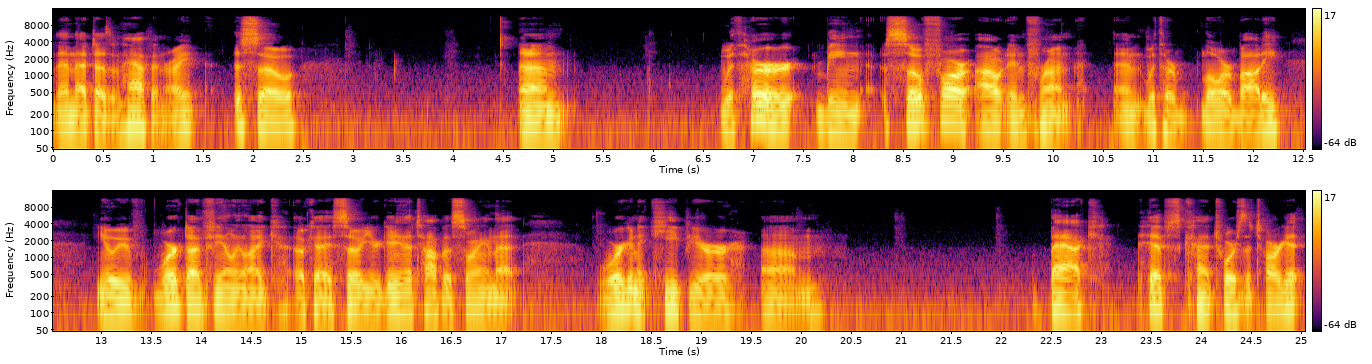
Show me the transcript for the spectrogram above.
then that doesn't happen, right? So, um, with her being so far out in front and with her lower body, you know, we've worked on feeling like, okay, so you're getting the top of the swing and that we're going to keep your um, back hips kind of towards the target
